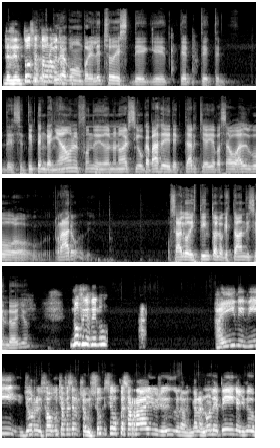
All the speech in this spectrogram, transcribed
desde entonces hasta ahora. Me como por el hecho de, de, de, sentirte engañado en el fondo, de no, no, haber sido capaz de detectar que había pasado algo raro, o sea, algo distinto a lo que estaban diciendo ellos. No, fíjate, no. Ahí viví, yo he revisado muchas veces la transmisión que hicimos para esa radio, yo digo que la bengala no le pega, yo tengo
